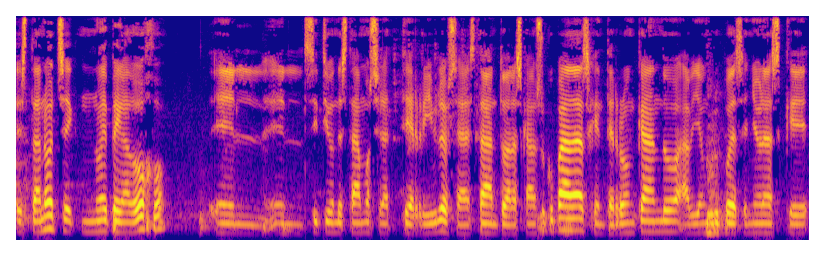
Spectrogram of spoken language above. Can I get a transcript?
esta noche no he pegado ojo. El, el, sitio donde estábamos era terrible, o sea, estaban todas las camas ocupadas, gente roncando, había un grupo de señoras que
